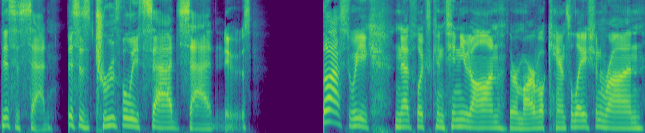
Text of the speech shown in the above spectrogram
this is sad. This is truthfully sad, sad news. Last week, Netflix continued on their Marvel cancellation run.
